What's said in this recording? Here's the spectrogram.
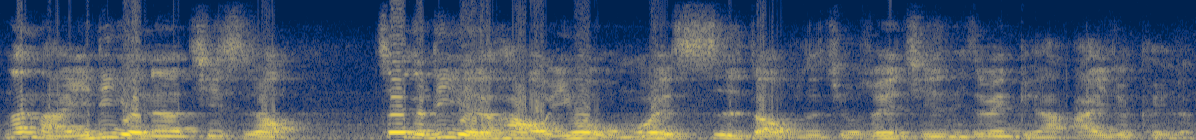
那哪一列呢？其实哈，这个列的号，因为我们会四到五十九，所以其实你这边给它 i 就可以了。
